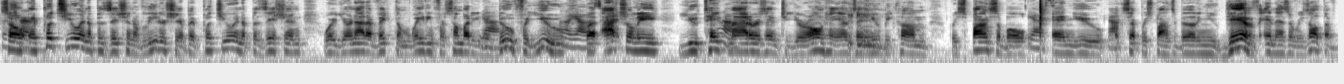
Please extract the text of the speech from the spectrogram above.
For So sure. it puts you in a position of leadership. It puts you in a position where you're not a victim waiting for somebody Yeah. to do for you, Oh, yeah, but good. actually you take Yeah. matters into your own hands and you become responsible Yes. and you accept responsibility and you give and as a result of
